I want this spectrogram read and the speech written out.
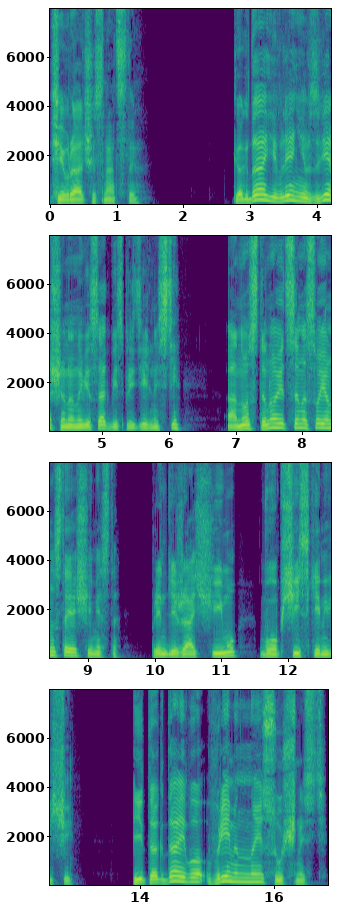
Февраль 16. Когда явление взвешено на весах беспредельности, оно становится на свое настоящее место, принадлежащее ему в общей схеме вещей. И тогда его временная сущность,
